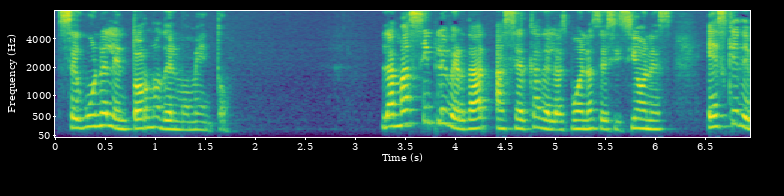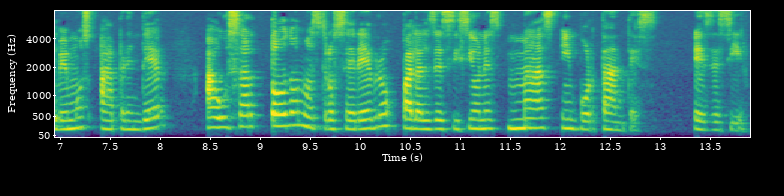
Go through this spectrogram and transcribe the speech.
según el entorno del momento. La más simple verdad acerca de las buenas decisiones es que debemos aprender a usar todo nuestro cerebro para las decisiones más importantes, es decir,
